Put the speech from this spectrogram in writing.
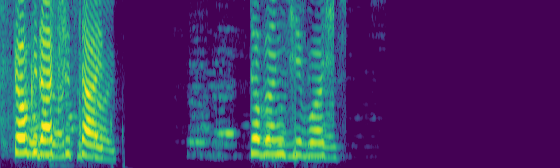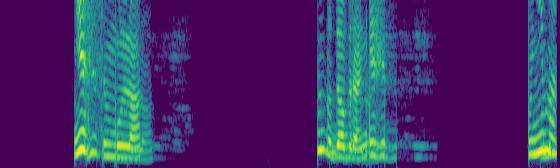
Sto graczy type. To będzie właśnie. Nie symulator. No dobra, nie. Tu nie ma.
